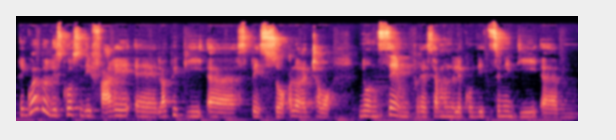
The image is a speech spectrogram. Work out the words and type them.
Riguardo il discorso di fare eh, la pipì spesso, allora diciamo non sempre siamo nelle condizioni di ehm,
